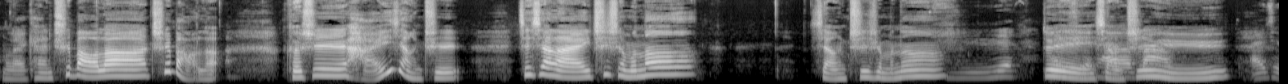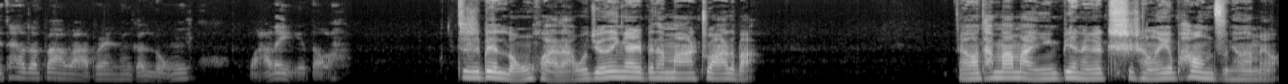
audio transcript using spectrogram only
我们来看，吃饱了，吃饱了，可是还想吃。接下来吃什么呢？想吃什么呢？鱼。对，想吃。鱼。而且他的爸爸被那个龙划了一刀。这是被龙划的，我觉得应该是被他妈抓的吧。然后他妈妈已经变成个吃成了一个胖子，看到没有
